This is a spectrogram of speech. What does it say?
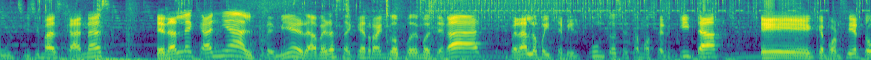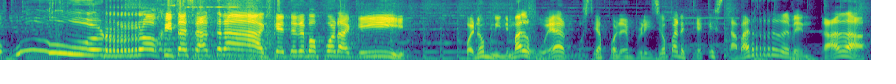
muchísimas ganas de darle caña al Premier. A ver hasta qué rango podemos llegar. Esperar los 20.000 puntos, estamos cerquita. Eh, que por cierto... ¡Uh! ¡Rojita esa ¿Qué tenemos por aquí? Bueno, minimal wear. Hostia, por el brillo parecía que estaba reventada.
